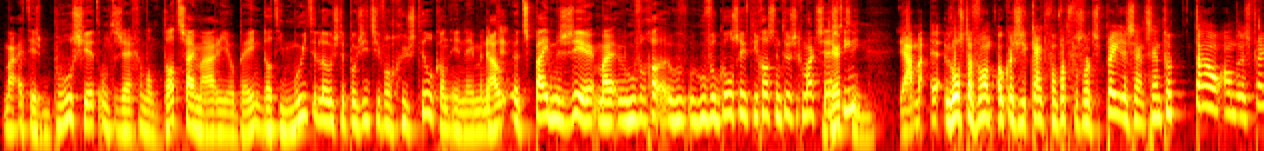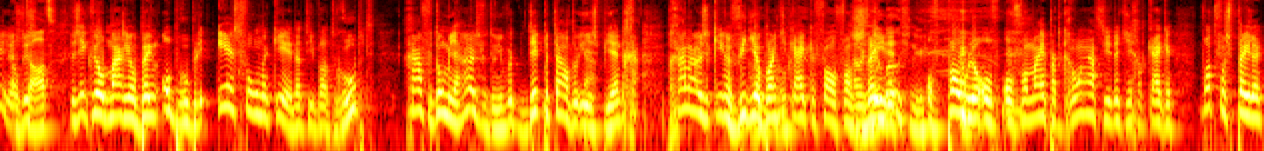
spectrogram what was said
Maar het is bullshit om te zeggen, want dat zei Mario Been, dat hij moeiteloos de positie van Guus Til kan innemen. Nou, Het- het spijt me zeer, maar hoeveel, hoe- hoeveel goals heeft die gast intussen gemaakt? 16? 13. ja, maar eh, los daarvan, ook als je kijkt van wat voor soort spelers zijn, het zijn totaal andere spelers. Ook Dus, dat. dus ik wil Mario Been oproepen, de eerstvolgende keer dat hij wat roept, ga verdomme je huiswerk doen. Je wordt dik betaald door Ja. ESPN. Ga, ga nou eens een keer een videobandje kijken van, van Oh, heel Zweden. Of Polen of, of van mijn part Kroatië. Dat je gaat kijken wat voor speler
